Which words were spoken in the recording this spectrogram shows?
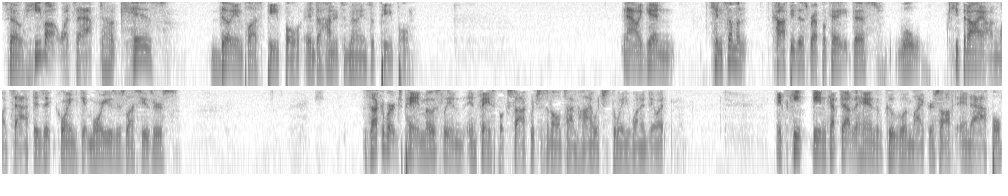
So he bought WhatsApp to hook his billion plus people into hundreds of millions of people. Now, again, can someone copy this, replicate this? We'll keep an eye on WhatsApp. Is it going to get more users, less users? Zuckerberg's paying mostly in, in Facebook stock, which is an all-time high, which is the way you want to do it. It's keep being kept out of the hands of Google and Microsoft and Apple.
